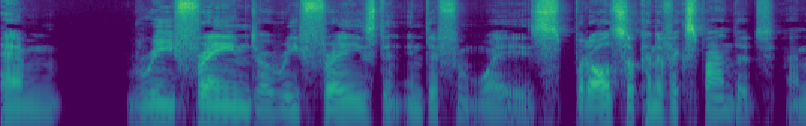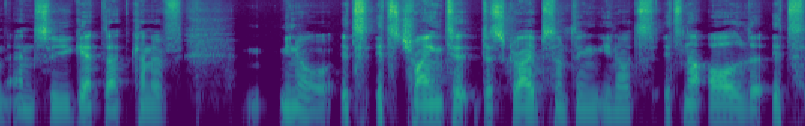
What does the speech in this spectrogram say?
um, reframed or rephrased in, in different ways but also kind of expanded. And and so you get that kind of you know it's it's trying to describe something you know it's it's not all that it's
